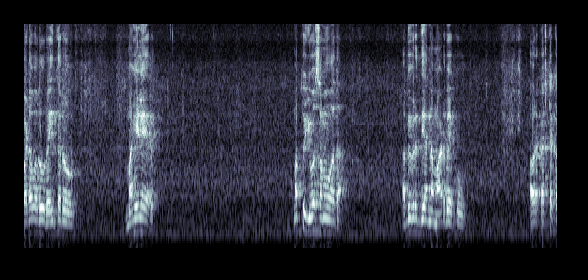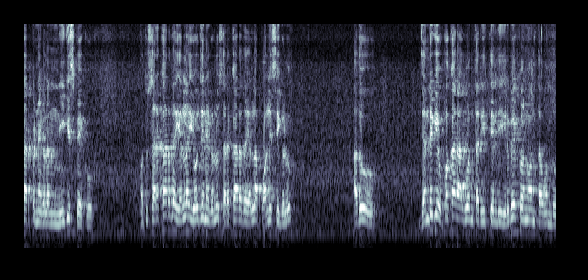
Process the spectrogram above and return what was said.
ಬಡವರು, ರೈತರು, ಮಹಿಳೆಯರು ಮತ್ತು ಯುವ ಸಮೂಹದ ಅಭಿವೃದ್ಧಿಯನ್ನು ಮಾಡಬೇಕು, ಅವರ ಕಷ್ಟ ಕಾರ್ಪಣ್ಯಗಳನ್ನು ನೀಗಿಸಬೇಕು ಮತ್ತು ಸರ್ಕಾರದ ಎಲ್ಲ ಯೋಜನೆಗಳು, ಸರ್ಕಾರದ ಎಲ್ಲ ಪಾಲಿಸಿಗಳು ಅದು ಜನರಿಗೆ ಉಪಕಾರ ಆಗುವಂಥ ರೀತಿಯಲ್ಲಿ ಇರಬೇಕು ಅನ್ನುವಂಥ ಒಂದು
